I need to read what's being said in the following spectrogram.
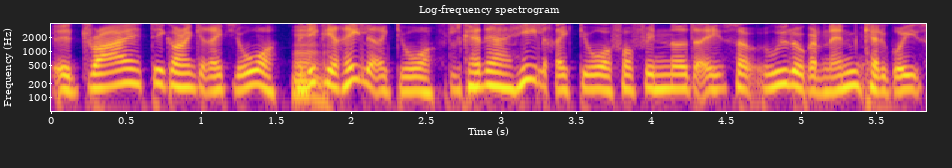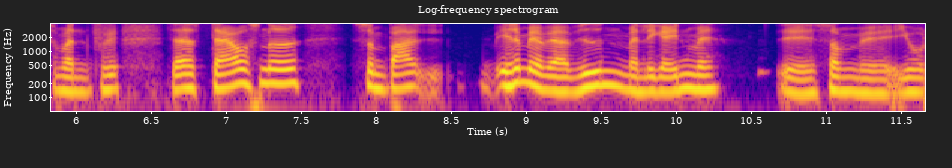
øh, dry, det er godt nok ikke et rigtigt ord, men det er ikke det helt rigtige ord. For du skal have det her helt rigtige ord for at finde noget, der så udelukker den anden kategori. Så man, der, er, der er jo sådan noget, som bare ender med at være viden, man ligger inde med, øh, som øh, jo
